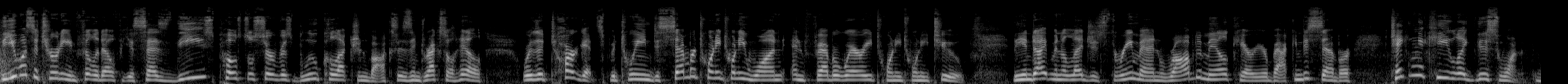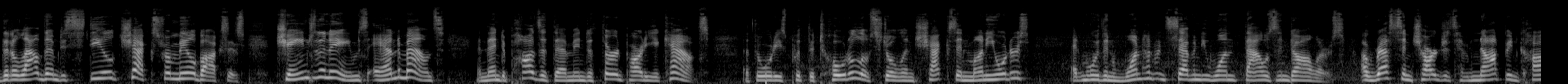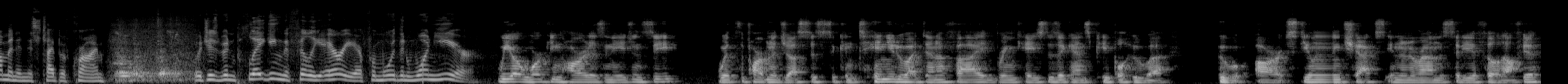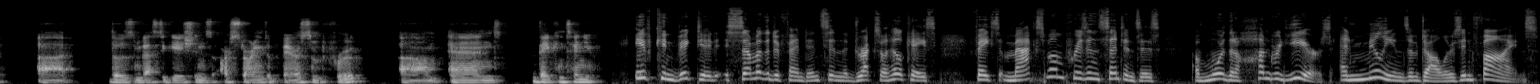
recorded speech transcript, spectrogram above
The U.S. Attorney in Philadelphia says these Postal Service blue collection boxes in Drexel Hill were the targets between December 2021 and February 2022. The indictment alleges three men robbed a mail carrier back in December, taking a key like this one that allowed them to steal checks from mailboxes, change the names and amounts, and then deposit them into third party accounts. Authorities put the total of stolen checks and money orders at more than $171,000. Arrests and charges have not been common in this type of crime, which has been plaguing the Philly area for more than one year. We are working hard as an agency with Department of Justice to continue to identify and bring cases against people who uh, who are stealing checks in and around the city of Philadelphia. Uh, those investigations are starting to bear some fruit, um, and they continue. If convicted, some of the defendants in the Drexel Hill case face maximum prison sentences of more than 100 years and millions of dollars in fines.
